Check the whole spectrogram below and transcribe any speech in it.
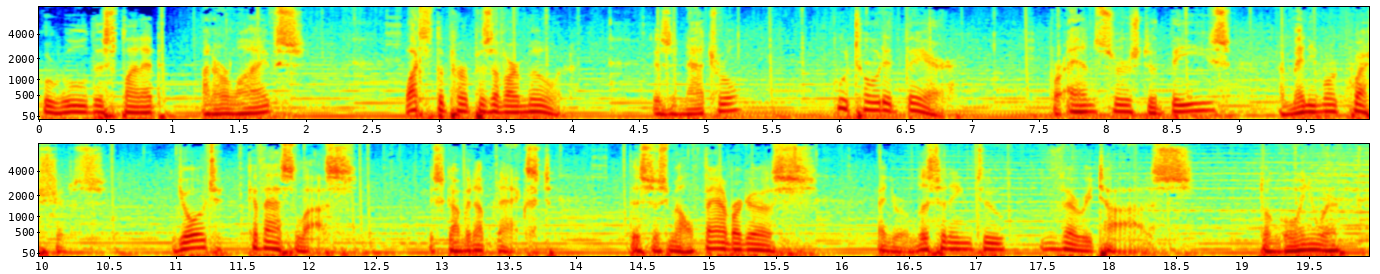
who rule this planet and our lives? What's the purpose of our moon? Is it natural? Who towed it there? For answers to these and many more questions, George Kavassilas is coming up next. This is Mel Fabregas, and you're listening to Veritas. Don't go anywhere.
